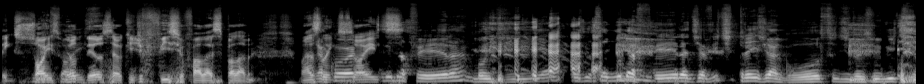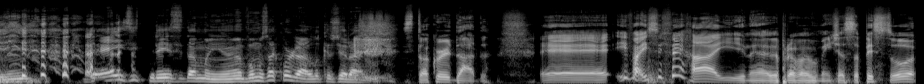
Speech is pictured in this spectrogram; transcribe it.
lençóis, meu Deus do céu, que difícil falar essa palavra. Mas lençóis. Segunda-feira, bom dia. Hoje é segunda-feira, dia 23 de agosto de 2021, 10 e 13 da manhã. Vamos acordar, Lucas Gerardo. Estou acordado. É... E vai se ferrar aí, né? Provavelmente essa pessoa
